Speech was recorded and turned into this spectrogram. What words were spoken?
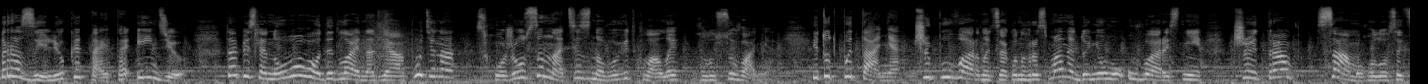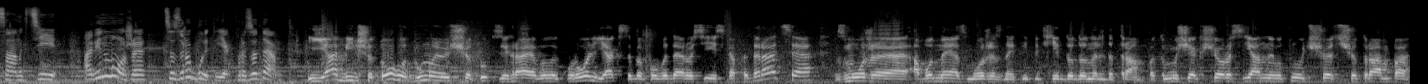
Бразилію, Китай та Індію. Та після нового дедлайна для Путіна, схоже, у сенаті знову відклали голосування. І тут питання: чи повернуться конгресмени до нього у вересні, чи Трамп сам оголосить санкції? А він може це зробити як президент. Я більше того думаю, що тут зіграє велику роль, як себе поведе Російська Федерація, зможе або не зможе знайти підхід до Дональда Трампа. Тому що якщо росіяни утнуть щось, що Трампа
